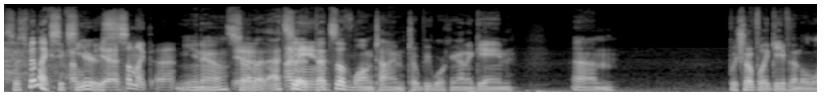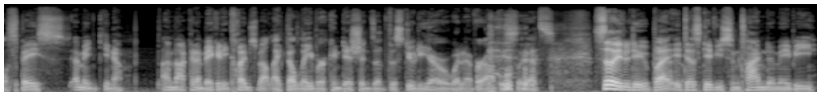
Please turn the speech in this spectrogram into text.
so it's been like six years yeah, something like that. you know so Yeah, that, that's I a mean- that's a long time to be working on a game um which hopefully gave them a little space i mean you know i'm not going to make any claims about like the labor conditions of the studio or whatever obviously that's silly to do but Yeah. it does give you some time to maybe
